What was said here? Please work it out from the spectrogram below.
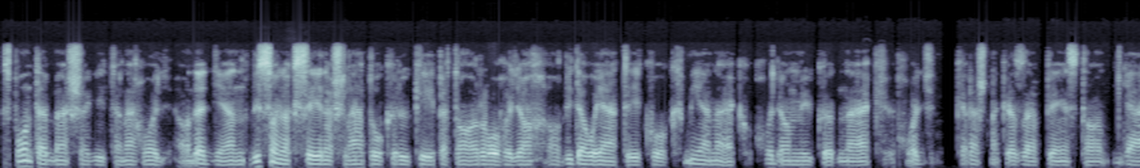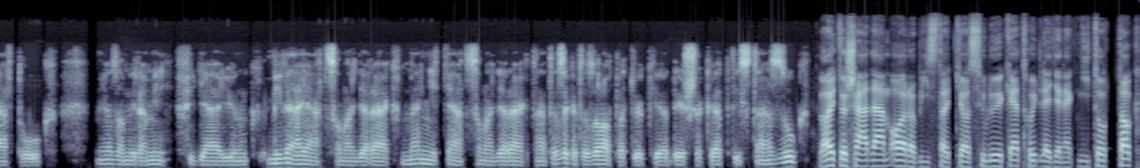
ez pont ebben segítene, hogy ad egy ilyen viszonylag széles látókörű képet arról, hogy a, a videójátékok milyenek, hogyan működnek, hogy keresnek ezzel pénzt a gyártók, mi az, amire mi figyeljünk, mivel játszon a gyerek, mennyit játszon a gyerek, tehát ezeket az alapvető kérdéseket tisztázzuk. Lajtos Ádám arra bíztatja a szülőket, hogy legyenek nyitottak,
